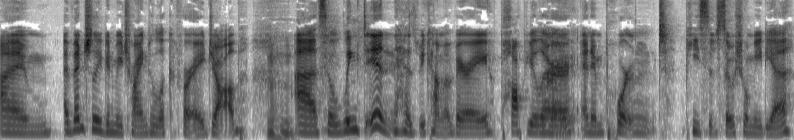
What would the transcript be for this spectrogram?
I'm eventually going to be trying to look for a job. Uh, so LinkedIn has become a very popular Right. and important piece of social media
